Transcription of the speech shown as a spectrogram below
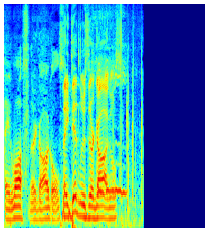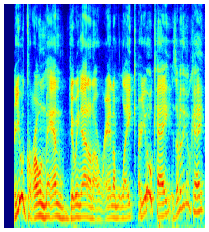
They lost their goggles. they did lose their goggles. Are you a grown man doing that on a random lake? Are you okay? Is everything okay?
